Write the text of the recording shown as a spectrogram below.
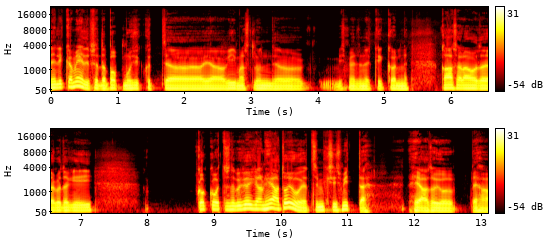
neile ikka meeldib seda popmuusikut ja, ja Viimast lund ja mis meil need kõik on, et kaasa laulda ja kuidagi kokkuvõttes nagu kõigil on hea tuju, et miks siis mitte hea tuju teha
